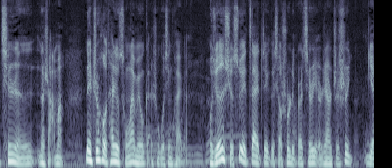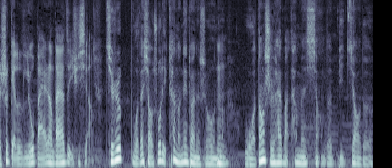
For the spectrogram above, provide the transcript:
亲人那啥嘛，那之后他就从来没有感受过性快感。我觉得雪穗在这个小说里边其实也是这样，只是也是给了留白，让大家自己去想。其实我在小说里看到那段的时候呢，嗯我当时还把他们想的比较的，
